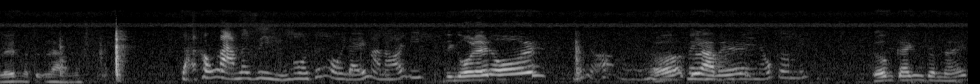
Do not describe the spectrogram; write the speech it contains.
Lên mà tự làm đi. chả không làm là gì ngồi cứ ngồi đấy mà nói đi Thì ngồi đấy thôi. Ờ, cứ làm đi. về nấu cơm đi Cơm canh cơm đấy.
